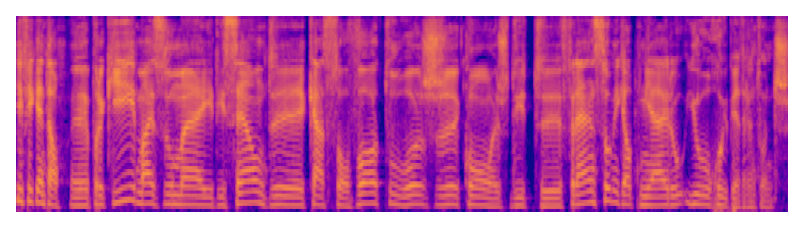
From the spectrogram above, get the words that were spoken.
E fica então eh, por aqui mais uma edição de Caça ao Voto, hoje com a Judite França, o Miguel Pinheiro e o Rui Pedro Antunes.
